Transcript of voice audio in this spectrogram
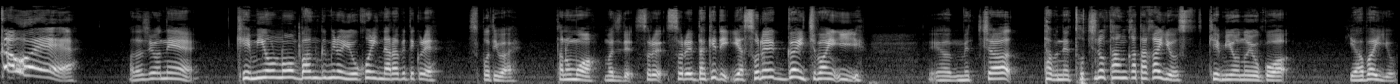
かおい。私をねケミオの番組の横に並べてくれ。Spotify 頼むわマジで。それそれだけで。いやそれが一番いい。いやめっちゃ多分ね土地の単価高いよケミオの横は。やばいよ。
